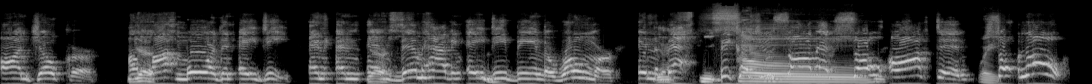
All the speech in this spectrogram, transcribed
on Joker a Yes. lot more than AD, and and Yes. and them having AD mm-hmm. being the roamer in the Yes. back because you saw that so So- often. Wait. So no,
